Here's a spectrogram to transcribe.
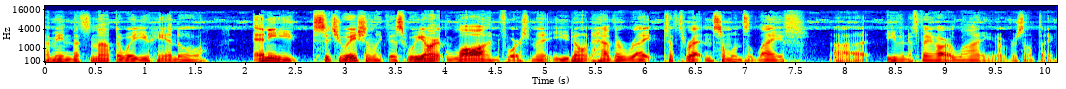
I mean, that's not the way you handle any situation like this. We aren't law enforcement. You don't have the right to threaten someone's life, uh, even if they are lying over something.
